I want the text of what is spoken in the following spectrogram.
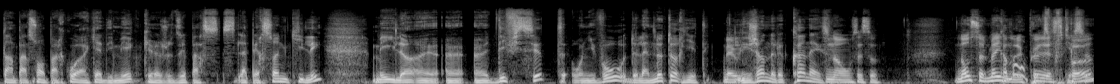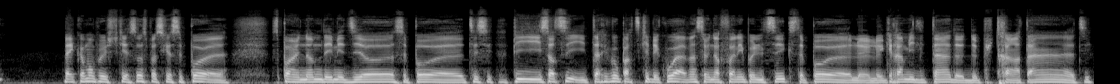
tant par son parcours académique, je veux dire par la personne qu'il est, mais il a un, un, un, déficit au niveau de la notoriété. Ben Les gens ne le connaissent pas. Non, c'est ça. Non seulement ils ne le connaissent pas. Ben comment on peut expliquer ça? C'est parce que c'est pas euh, c'est pas un homme des médias, c'est pas euh, tu sais puis il est sorti il est arrivé au Parti québécois avant c'est un orphelin politique, c'était pas euh, le, le grand militant de, depuis 30 ans, euh, tu sais.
